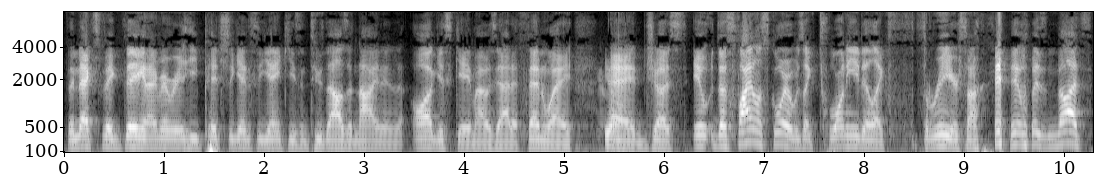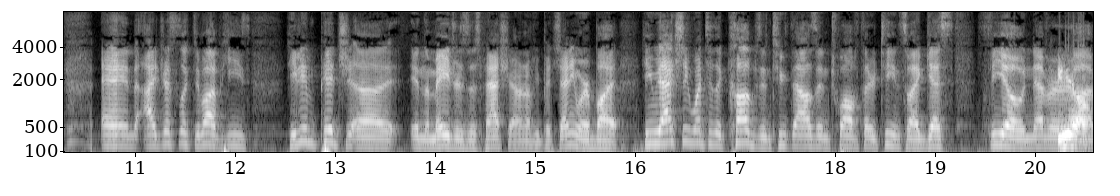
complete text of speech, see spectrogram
the next big thing, and I remember he pitched against the Yankees in 2009 in an August game I was at at Fenway, yeah. and just it, the final score was like 20 to like three or something. it was nuts, and I just looked him up. He's he didn't pitch uh, in the majors this past year. I don't know if he pitched anywhere, but he actually went to the Cubs in 2012-13. So I guess Theo never Theo. Uh,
